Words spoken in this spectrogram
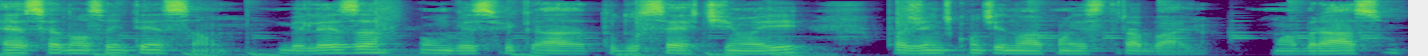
essa é a nossa intenção, beleza? Vamos ver se fica tudo certinho aí para a gente continuar com esse trabalho. Um abraço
